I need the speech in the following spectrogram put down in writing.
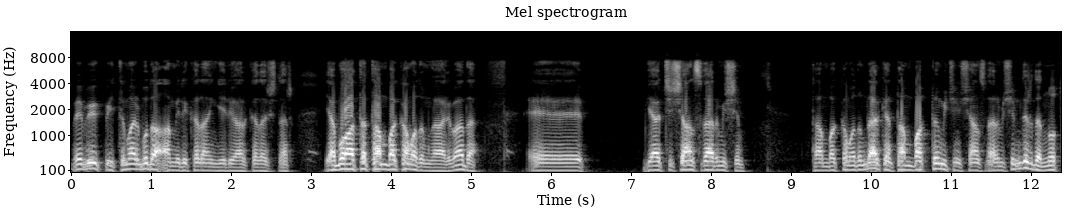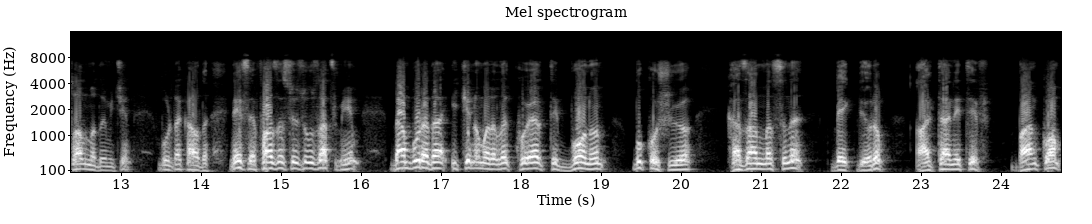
ve büyük bir ihtimal bu da Amerika'dan geliyor arkadaşlar. Ya bu hatta tam bakamadım galiba da. Ee, gerçi şans vermişim. Tam bakamadım derken tam baktığım için şans vermişimdir de not almadığım için burada kaldı. Neyse fazla sözü uzatmayayım. Ben burada 2 numaralı Querty Bon'un bu koşuyu kazanmasını bekliyorum. Alternatif Bankom.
